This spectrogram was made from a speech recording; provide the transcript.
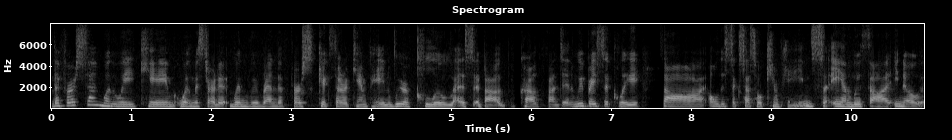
The first time when we came, when we started, when we ran the first Kickstarter campaign, we were clueless about crowdfunding. We basically saw all the successful campaigns and we thought, you know,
